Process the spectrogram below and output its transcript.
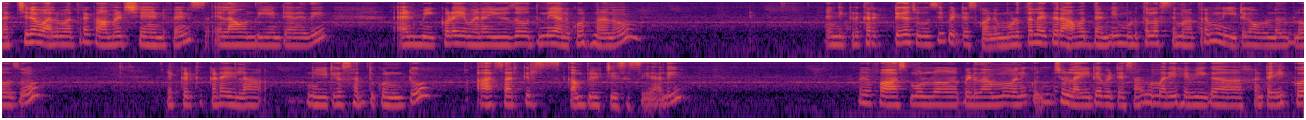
నచ్చిన వాళ్ళు మాత్రం కామెంట్స్ చేయండి ఫ్రెండ్స్ ఎలా ఉంది ఏంటి అనేది. అండ్ మీకు కూడా ఏమైనా యూజ్ అవుతుంది అనుకుంటున్నాను. అండ్ ఇక్కడ కరెక్ట్గా చూసి పెట్టేసుకోండి. ముడతలు అయితే రావద్దండి. ముడతలు వస్తే మాత్రం నీట్గా ఉండదు బ్లౌజు. ఎక్కడికక్కడ ఇలా నీట్గా సర్దుకుంటూ ఆ సర్కిల్స్ కంప్లీట్ చేసేసేయాలి. కొంచెం ఫాస్ట్ మూడ్లో పెడదాము అని కొంచెం లైట్గా పెట్టేశాను. మరీ హెవీగా అంటే ఎక్కువ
